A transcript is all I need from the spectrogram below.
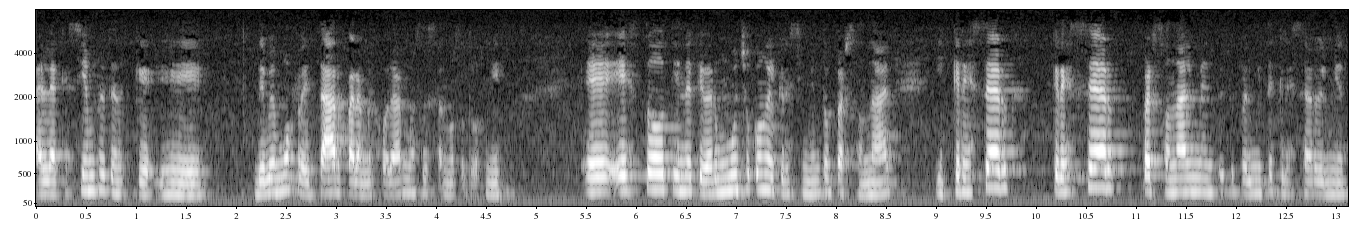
a la que siempre que, eh, debemos retar para mejorarnos es a nosotros mismos. Eh, esto tiene que ver mucho con el crecimiento personal y crecer, crecer personalmente te permite crecer del miedo.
